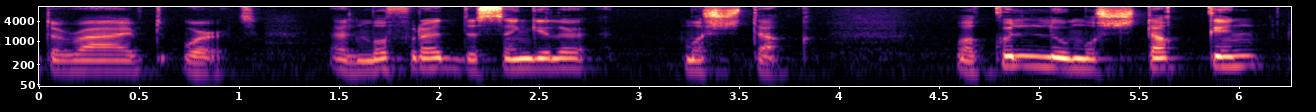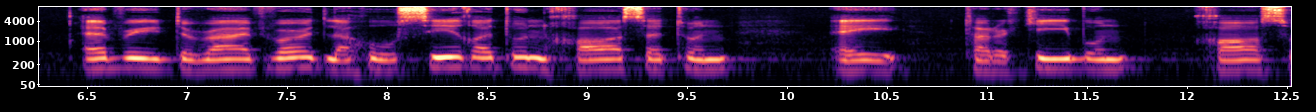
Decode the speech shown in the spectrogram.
derived words المفرد the singular مشتق وكل مشتق every derived word له صيغة خاصة أي تركيب خاص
